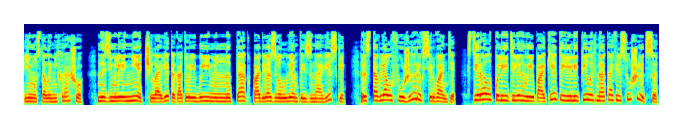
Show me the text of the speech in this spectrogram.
Ему стало нехорошо. На земле нет человека, который бы именно так подвязывал лентой занавески, расставлял фужеры в серванте, стирал полиэтиленовые пакеты и лепил их на кафель сушиться.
